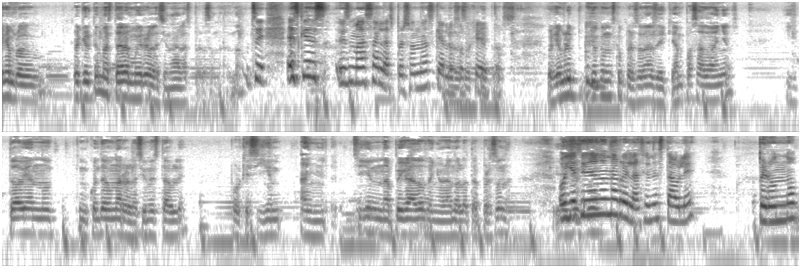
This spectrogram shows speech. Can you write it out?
ejemplo, porque el tema está muy relacionado a las personas, ¿no? Sí, es que es, es más a las personas que a, A los, los objetos. Por ejemplo, yo conozco personas de que han pasado años y todavía no encuentran una relación estable porque siguen añ- siguen apegados o añorando a la otra persona. Y O ya tú, tienen una relación estable, pero no.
